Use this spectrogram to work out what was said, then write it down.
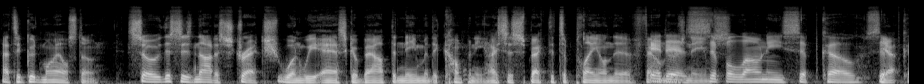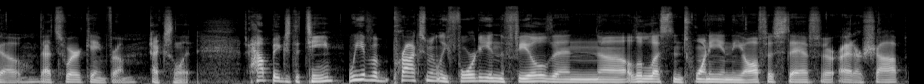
That's a good milestone. So this is not a stretch when we ask about the name of the company. I suspect it's a play on the founder's It is names. Cipollone, Sipco, Sipco. Yeah. That's where it came from. Excellent. How big's the team? We have approximately 40 in the field and uh, a little less than 20 in the office staff at our shop.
